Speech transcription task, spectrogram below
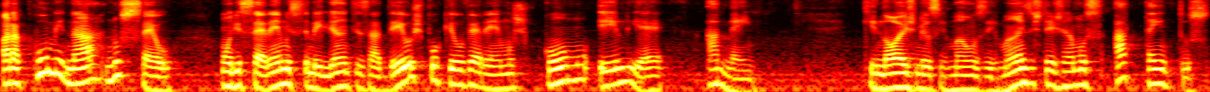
para culminar no céu, onde seremos semelhantes a Deus, porque o veremos como Ele é. Amém. Que nós, meus irmãos e irmãs, estejamos atentos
